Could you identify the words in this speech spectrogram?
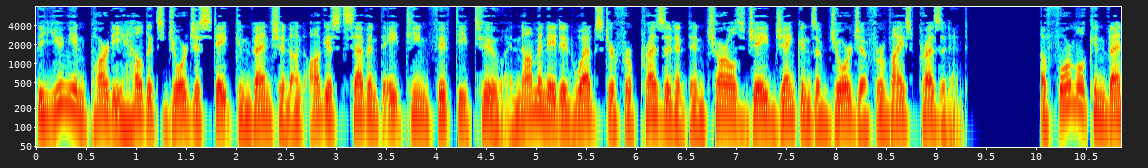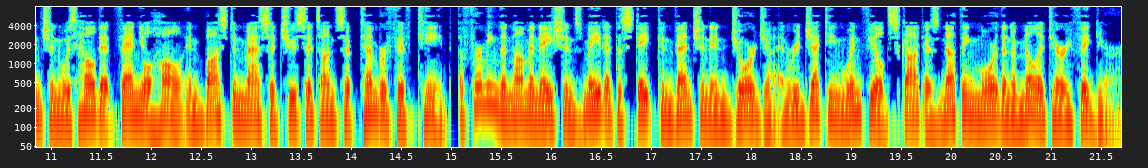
The Union Party held its Georgia State Convention on August 7, 1852 and nominated Webster for president and Charles J. Jenkins of Georgia for vice president. A formal convention was held at Faneuil Hall in Boston, Massachusetts on September 15, affirming the nominations made at the state convention in Georgia and rejecting Winfield Scott as nothing more than a military figure.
